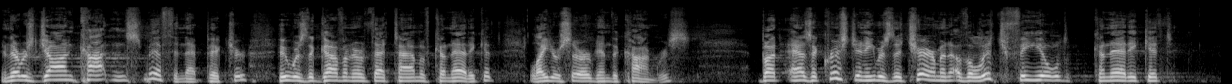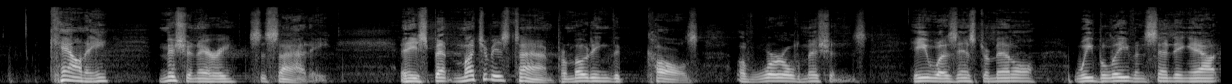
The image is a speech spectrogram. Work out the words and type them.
And there was John Cotton Smith in that picture, who was the governor at that time of Connecticut, later served in the Congress. But as a Christian, he was the chairman of the Litchfield, Connecticut County Missionary Society. And he spent much of his time promoting the cause of world missions. He was instrumental, we believe, in sending out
